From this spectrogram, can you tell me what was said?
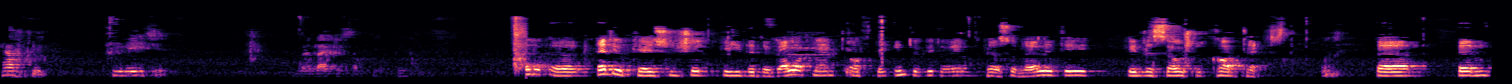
healthy, creative. And I'd like to stop here. Uh, education should be the development of the individual personality in the social context. Uh, and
